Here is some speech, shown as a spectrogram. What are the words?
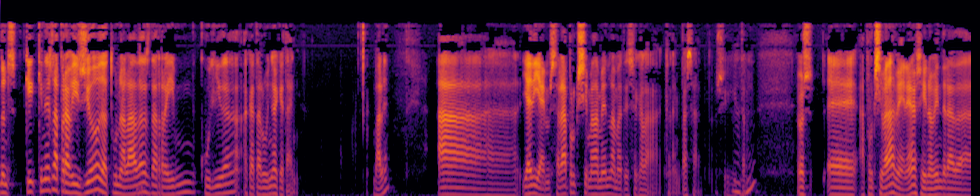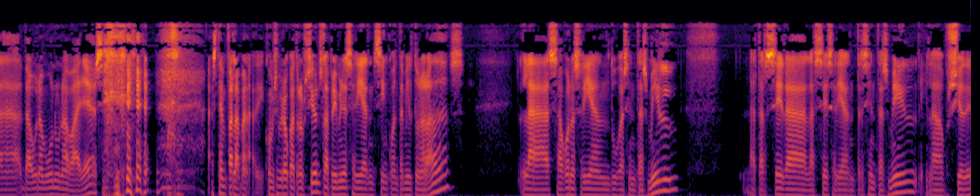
Doncs quina és la previsió de tonelades de raïm collida a Catalunya aquest any? Vale? Uh, ja diem, serà aproximadament la mateixa que l'any la, passat. O sigui, uh -huh. Llavors, eh, aproximadament, eh? o sigui, no vindrà d'un amunt una avall, eh? O sigui, estem parlant, com sempre, quatre opcions. La primera serien 50.000 tonelades, la segona serien 200.000, la tercera, la C serien 300.000 i l'opció D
